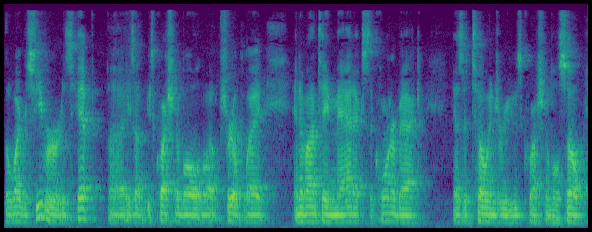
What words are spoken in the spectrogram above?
the wide receiver, his hip, uh, he's, he's questionable. Well, I'm sure he'll play and Avonte Maddox, the cornerback, has a toe injury who's questionable. So I'm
